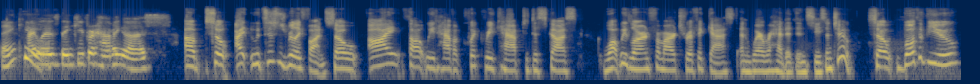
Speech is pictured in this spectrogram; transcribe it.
Thank you. Hi, Liz. Thank you for having us. Um, so I, this is really fun. So I thought we'd have a quick recap to discuss what we learned from our terrific guest and where we're headed in season two. So both of you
